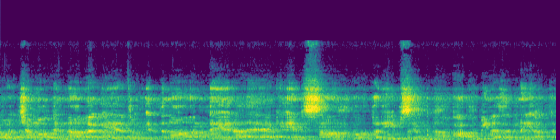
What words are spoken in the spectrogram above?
वो चमक ना लगे तो इतना अंधेरा है कि इंसान को करीब से अपना हाथ भी नज़र नहीं आता।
